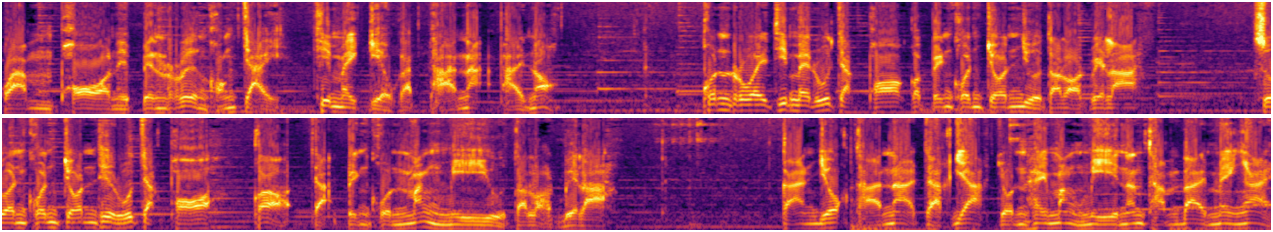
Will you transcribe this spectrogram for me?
ความพอเนี่ยเป็นเรื่องของใจที่ไม่เกี่ยวกับฐานะภายนอก คนรวยที่ไม่รู้จักพอก็เป็นคนจนอยู่ตลอดเวลา ส่วนคนจนที่รู้จักพอก็จะเป็นคนมั่งมีอยู่ตลอดเวลา การยกฐานะจากยากจนให้มั่งมีนั้นทำได้ไม่ง่าย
